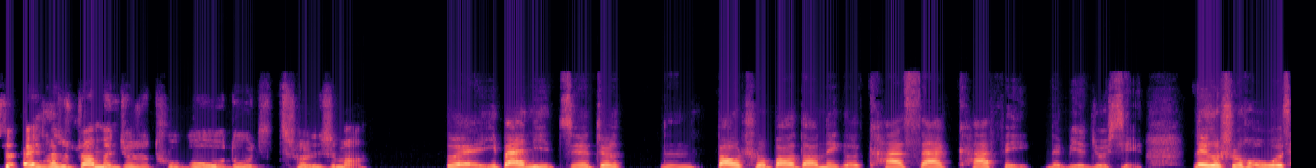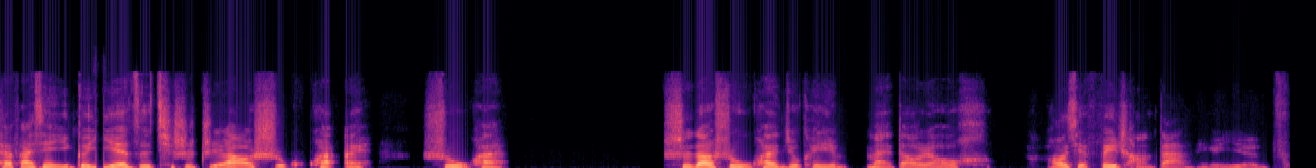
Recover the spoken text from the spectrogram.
是哎，它是专门就是徒步路程是吗？对，一般你直接就嗯包车包到那个卡萨咖啡那边就行。那个时候我才发现，一个椰子其实只要十块，哎，十五块，十到十五块你就可以买到，然后而且非常大那个椰子。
